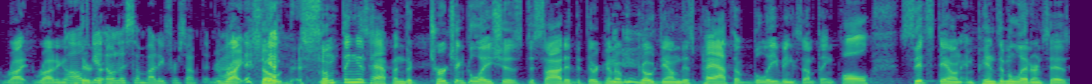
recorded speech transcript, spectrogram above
write, writing. I'll there's get a- on to somebody for something. Right. Right. So th- something has happened. The church in Galatia has decided that they're going to go down this path of believing something. Paul sits down and pens him a letter and says,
